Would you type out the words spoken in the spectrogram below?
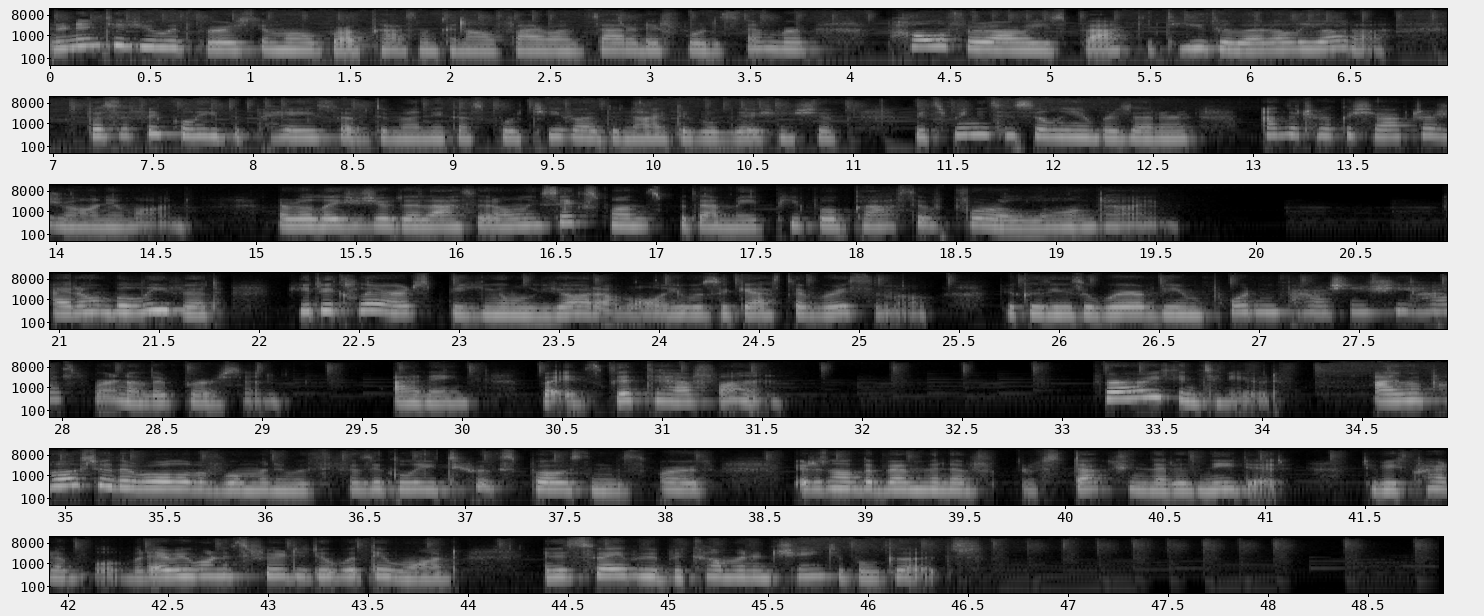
In an interview with Verissimo, broadcast on Canal 5 on Saturday 4 December, Paolo Ferrari is back to tease Diletta Leotta. Specifically, the pace of Domenica Sportiva denied the relationship between the Sicilian presenter and the Turkish actor Can Yaman, a relationship that lasted only six months but that made people gossip for a long time. I don't believe it, he declared, speaking of Leotta while he was a guest of Verissimo, because he's aware of the important passion she has for another person, adding, but it's good to have fun. Ferrari continued, I am opposed to the role of a woman who is physically too exposed in this work. It is not the feminine of seduction that is needed to be credible, but everyone is free to do what they want. In this way, we become interchangeable goods.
